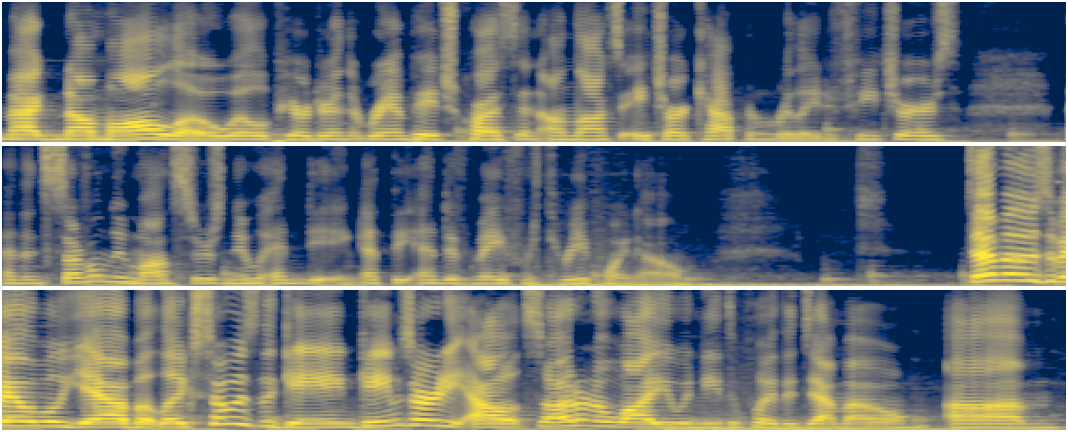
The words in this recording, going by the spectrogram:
Magnamalo will appear during the Rampage quest and unlocks HR cap and related features. And then several new monsters, new ending at the end of May for 3.0. Demo is available, yeah, but like so is the game. Game's already out, so I don't know why you would need to play the demo. Um,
